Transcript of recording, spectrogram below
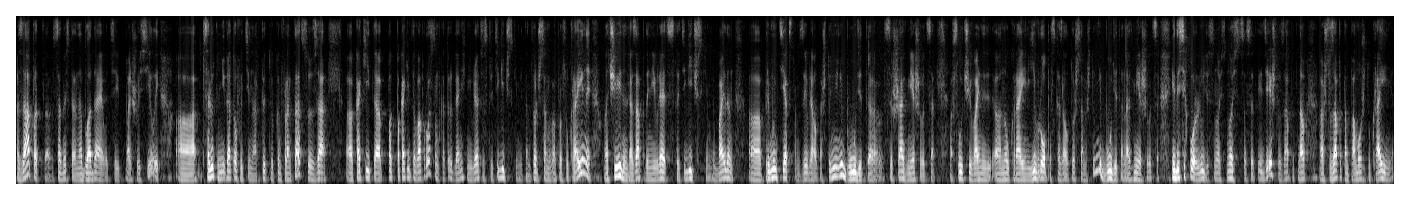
Запад, с одной стороны, обладая вот всей большой силой, а, абсолютно не готов идти на открытую конфронтацию за а, какие-то, по, по каким-то вопросам, которые для них не являются стратегическими. Там тот же самый вопрос Украины, он, очевидно, для Запада не является стратегическим. И Байден э, прямым текстом заявлял, да, что не, не будет э, США вмешиваться в случае войны э, на Украине. Европа сказала то же самое, что не будет она вмешиваться. И до сих пор люди сносят, носятся с этой идеей, что Запад, нам, э, что Запад нам поможет Украине.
